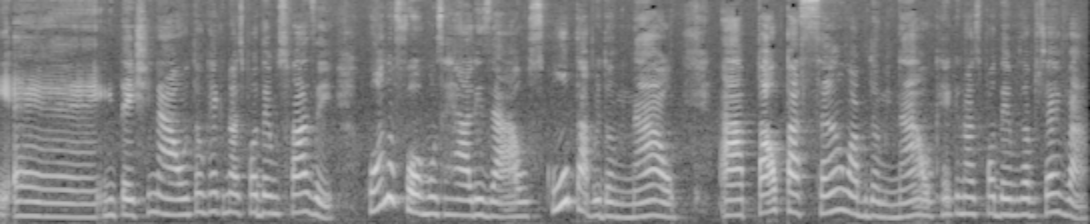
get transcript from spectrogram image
é, intestinal. Então, o que é que nós podemos fazer? Quando formos realizar a ausculta abdominal, a palpação abdominal, o que é que nós podemos observar?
